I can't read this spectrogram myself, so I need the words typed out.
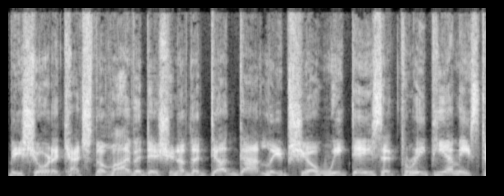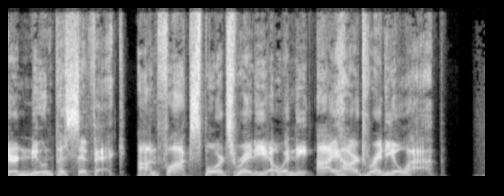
Be sure to catch the live edition of the Doug Gottlieb Show weekdays at 3 p.m. Eastern, noon Pacific on Fox Sports Radio and the iHeartRadio app.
